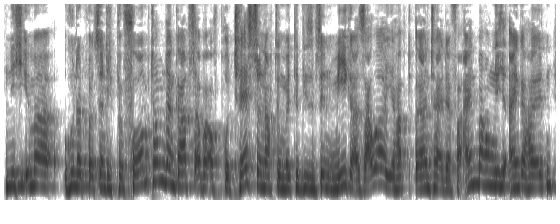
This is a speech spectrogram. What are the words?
nicht immer hundertprozentig performt haben. Dann gab es aber auch Protest und nach dem Motto, wir sind mega sauer, ihr habt euren Teil der Vereinbarung nicht eingehalten.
